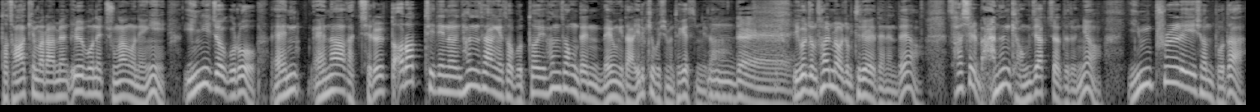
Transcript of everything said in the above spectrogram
더 정확히 말하면 일본의 중앙은행이 인위적으로 엔, 엔화 가치를 떨어뜨리는 현상에서부터 형성된 내용이다 이렇게 보시면 되겠습니다. 음, 네. 이걸 좀 설명을 좀 드려야 되는데요. 사실 많은 경제학자들은요, 인플레이션보다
